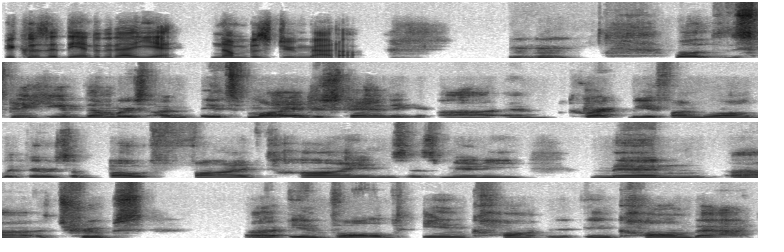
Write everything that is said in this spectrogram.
because at the end of the day, yeah, numbers do matter. Mm-hmm. Well, speaking of numbers, I'm, it's my understanding, uh, and correct me if I'm wrong, but there's about five times as many men, uh, troops uh, involved in com- in combat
